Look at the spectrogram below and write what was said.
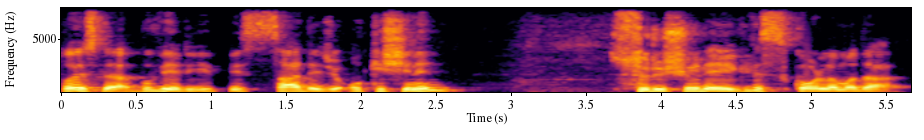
Dolayısıyla bu veriyi biz sadece o kişinin sürüşüyle ilgili skorlamada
